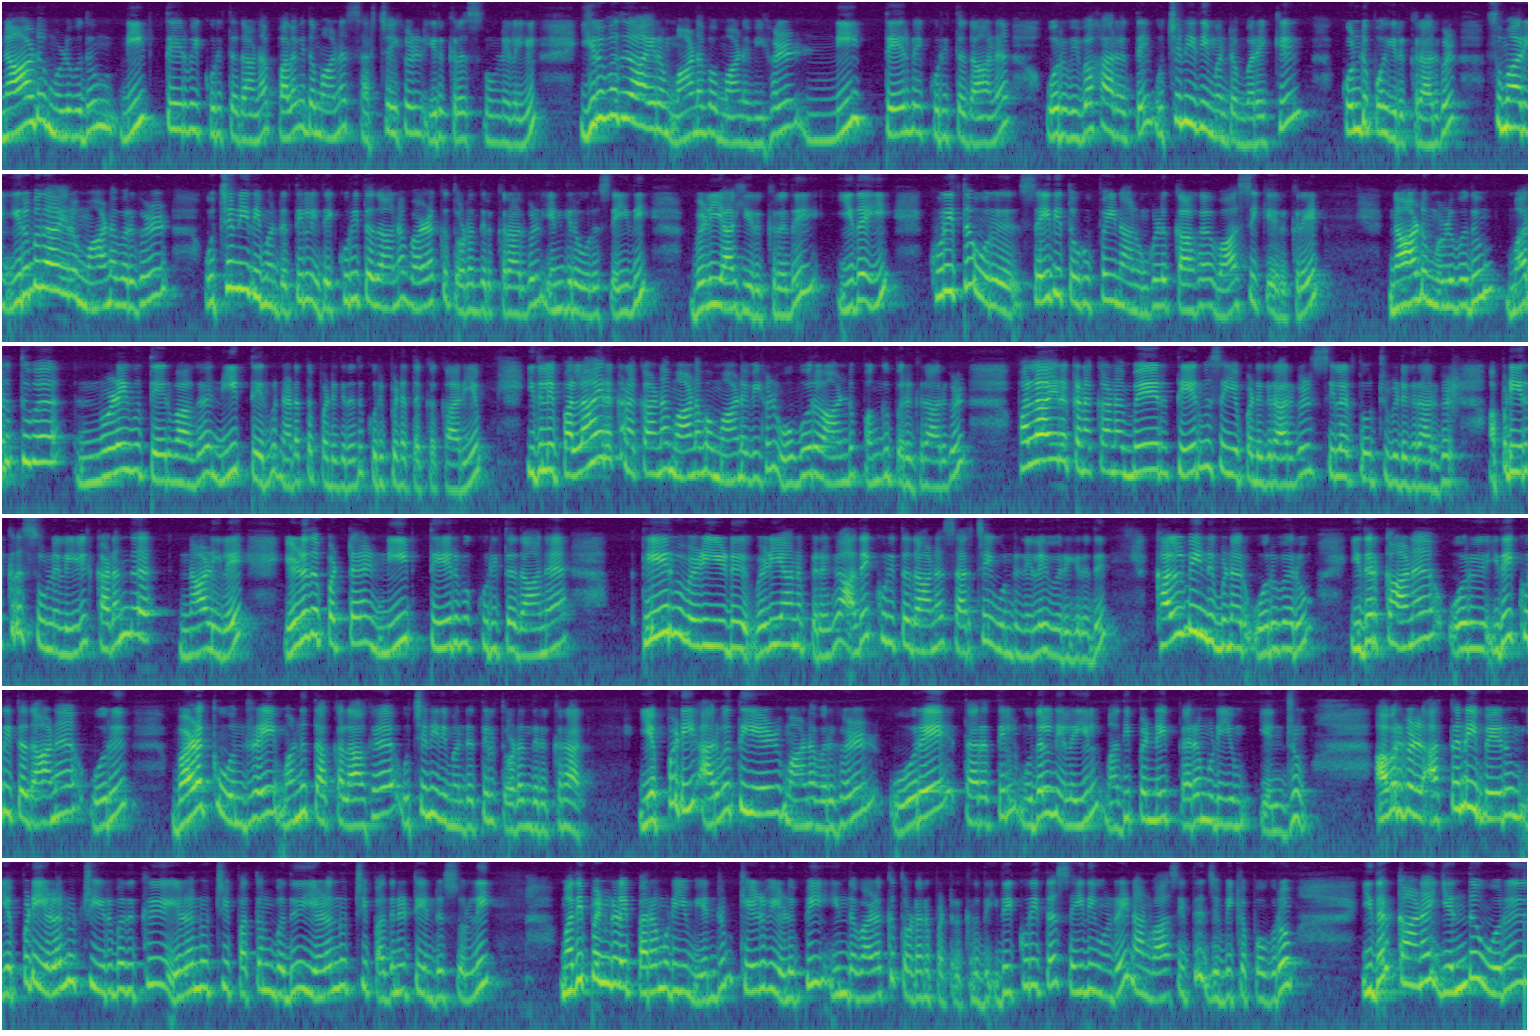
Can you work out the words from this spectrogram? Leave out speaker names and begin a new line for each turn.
நாடு முழுவதும் நீட் தேர்வை குறித்ததான பலவிதமான சர்ச்சைகள் இருக்கிற சூழ்நிலையில் இருபது ஆயிரம் மாணவ மாணவிகள் நீட் தேர்வை குறித்ததான ஒரு விவகாரத்தை உச்சநீதிமன்றம் வரைக்கு கொண்டு போயிருக்கிறார்கள். சுமார் இருபதாயிரம் மாணவர்கள் உச்சநீதிமன்றத்தில் இதை குறித்ததான வழக்கு தொடர்ந்திருக்கிறார்கள் என்கிற ஒரு செய்தி வெளியாகி இருக்கிறது. இதை குறித்த ஒரு செய்தி தொகுப்பை நான் உங்களுக்காக வாசிக்க இருக்கிறேன். நாடு முழுவதும் மருத்துவ நுழைவுத் தேர்வாக நீட் தேர்வு நடத்தப்படுகிறது குறிப்பிடத்தக்க காரியம். இதில் பல்லாயிரக்கணக்கான மாணவ மாணவிகள் ஒவ்வொரு ஆண்டும் பங்கு பெறுகிறார்கள். பல்லாயிரக்கணக்கான பேர் தேர்வு செய்யப்படுகிறார்கள் சிலர் தோற்றுவிடுகிறார்கள் அப்படி இருக்கிற சூழ்நிலையில் கடந்த நாளிலே எழுதப்பட்ட நீட் தேர்வு குறித்ததான தேர்வு வெளியீடு வெளியான பிறகு அதை குறித்ததான சர்ச்சை ஒன்று நிலை வருகிறது. கல்வி நிபுணர் ஒருவரும் இதற்கான ஒரு இதை குறித்ததான ஒரு வழக்கு ஒன்றை மனு தாக்கலாக உச்சநீதிமன்றத்தில் தொடர்ந்திருக்கிறார். எப்படி அறுபத்தி ஏழு மாணவர்கள் ஒரே தரத்தில் முதல் நிலையில் மதிப்பெண்ணை பெற முடியும் என்றும் அவர்கள் அத்தனை பேரும் எப்படி எழுநூற்றி இருபதுக்கு எழுநூற்றி பத்தொன்பது எழுநூற்றி பதினெட்டு என்று சொல்லி மதிப்பெண்களை பெற முடியும் என்றும் கேள்வி எழுப்பி இந்த வழக்கு தொடரப்பட்டிருக்கிறது. இதை குறித்த செய்தி ஒன்றை நான் வாசித்து ஜெபிக்க போகிறோம். இதற்கான எந்த ஒரு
